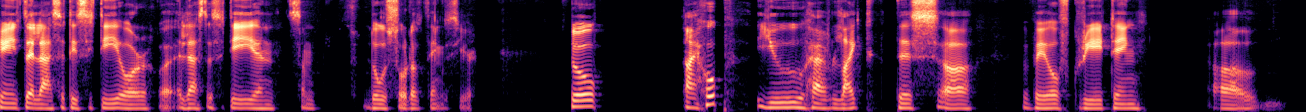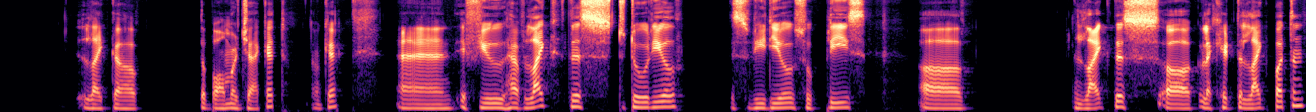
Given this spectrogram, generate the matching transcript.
change the elasticity or uh, elasticity and some those sort of things here. So I hope you have liked this uh, way of creating uh, like uh, the bomber jacket. Okay. And if you have liked this tutorial, this video, so please uh, like this, uh, like hit the like button.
